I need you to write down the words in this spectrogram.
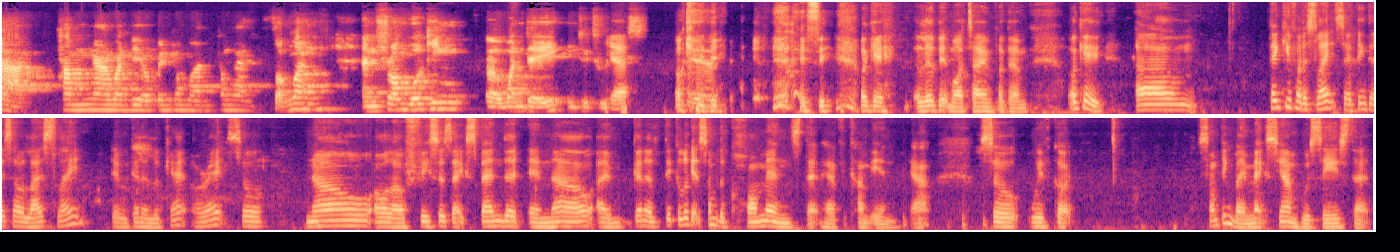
จากทำงานวันเดียวเป็นทำวันทำงานสองวัน And from working uh, one day into two Yeah. days. Okay. I see. Okay. A little bit more time for them. Okay. Um, thank you for the slides. I think that's our last slide that we're gonna look at. All right. So now all our faces are expanded, and now I'm gonna take a look at some of the comments that have come in. Yeah. So we've got something by Max Yam who says that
